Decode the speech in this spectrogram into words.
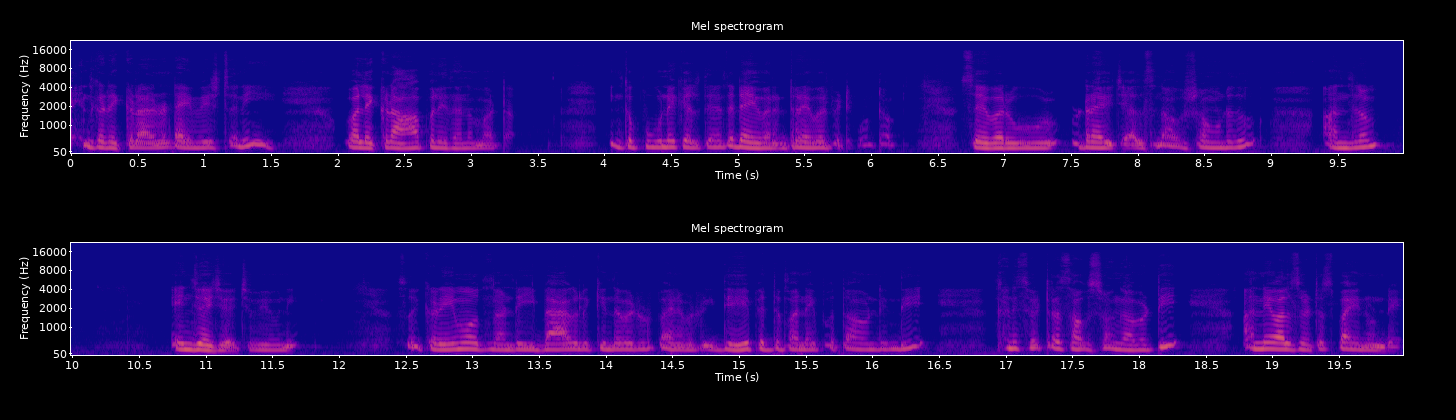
ఎందుకంటే ఎక్కడ టైం వేస్ట్ అని వాళ్ళు ఎక్కడ ఆపలేదన్నమాట. ఇంకా పూణేకి వెళ్తేనైతే డ్రైవర్ డ్రైవర్ పెట్టుకుంటాం. సో ఎవరు డ్రైవ్ చేయాల్సిన అవసరం ఉండదు. అందరం ఎంజాయ్ చేయొచ్చు వ్యూని. సో ఇక్కడ ఏమవుతుందంటే ఈ బ్యాగులు కింద పెట్టుడు పైన పెట్టుడు ఇదే పెద్ద పని అయిపోతూ ఉండింది. కానీ స్వెటర్స్ అవసరం కాబట్టి అన్నీ వాళ్ళ స్వెటర్స్ పైన ఉండే.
